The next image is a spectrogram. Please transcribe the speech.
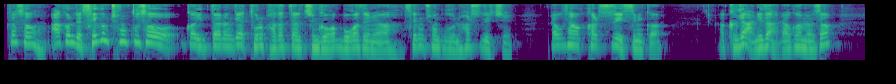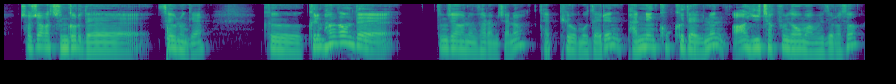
그래서 아 그런데 세금 청구서가 있다는 게 돈을 받았다는 증거가 뭐가 되냐? 세금 청구는 할 수도 있지 라고 생각할 수도 있으니까 아 그게 아니다 라고 하면서 저자가 증거로 내세우는 게 그 그림 한가운데 등장하는 사람이잖아. 대표 모델인 반닝 코크 대위는 아, 이 작품이 너무 마음에 들어서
